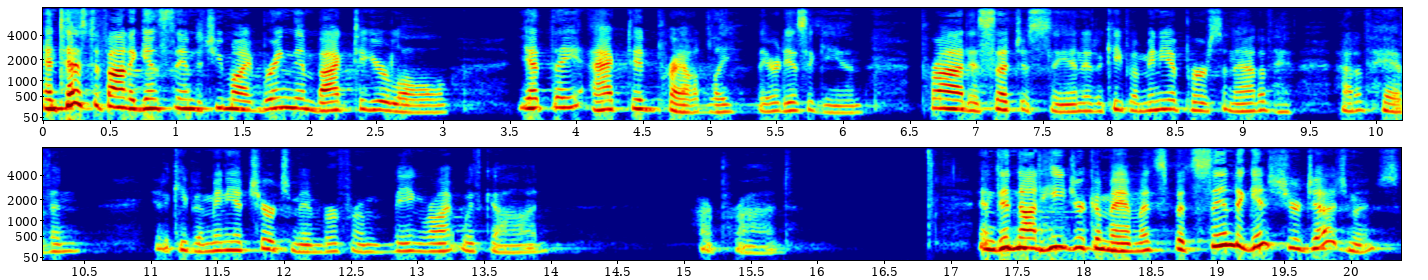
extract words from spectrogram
and testified against them that you might bring them back to your law. Yet they acted proudly. There it is again. Pride is such a sin. It'll keep a many a person out of, out of heaven. It'll keep a many a church member from being right with God. Our pride. And did not heed your commandments, but sinned against your judgments.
